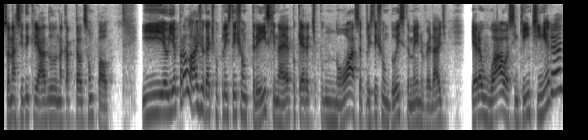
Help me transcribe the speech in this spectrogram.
sou nascido e criado na capital de São Paulo. E eu ia para lá jogar, tipo, PlayStation 3, que na época era, tipo, nossa, PlayStation 2 também, na verdade. Que era uau, assim, quem tinha era,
